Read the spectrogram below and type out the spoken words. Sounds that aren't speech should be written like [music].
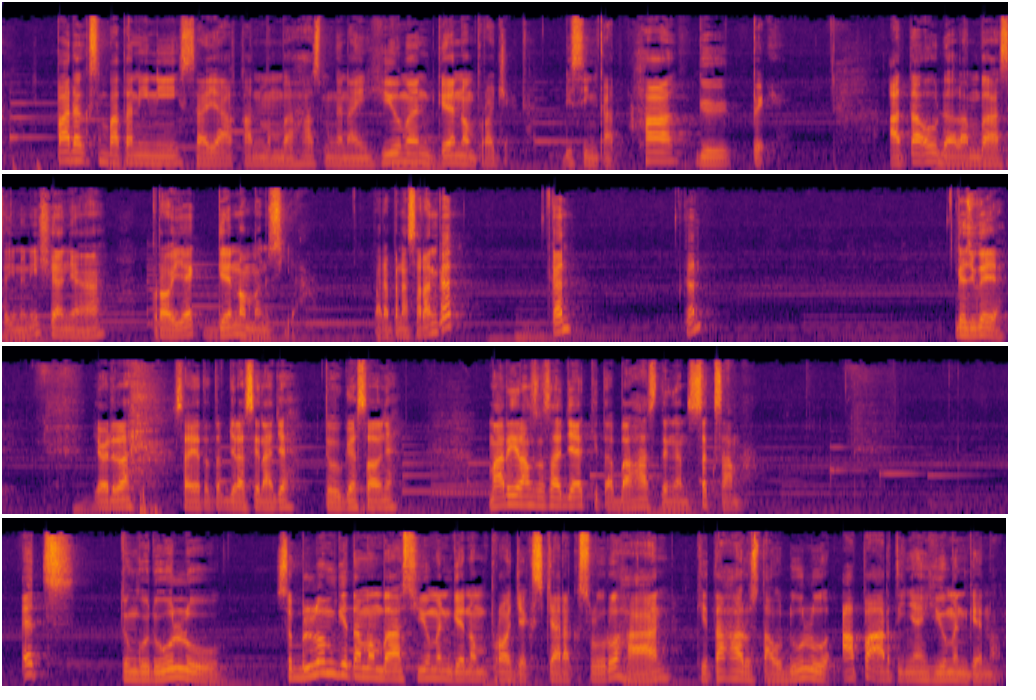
pada kesempatan ini saya akan membahas mengenai Human Genome Project, disingkat HGP. Atau dalam bahasa Indonesianya, Proyek Genom Manusia. Pada penasaran kan? Kan? Kan? Gak juga ya? Ya udahlah, saya tetap jelasin aja tugas soalnya. Mari langsung saja kita bahas dengan seksama. Eits, tunggu dulu. Sebelum kita membahas Human Genome Project secara keseluruhan, kita harus tahu dulu apa artinya Human Genome.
